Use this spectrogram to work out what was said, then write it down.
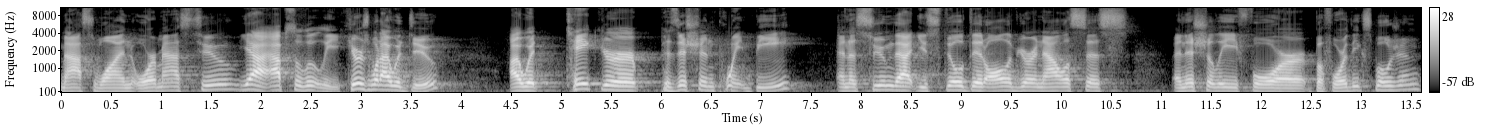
mass 1 or mass 2? Yeah, absolutely. Here's what I would do I would take your position point B and assume that you still did all of your analysis initially for before the explosion.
